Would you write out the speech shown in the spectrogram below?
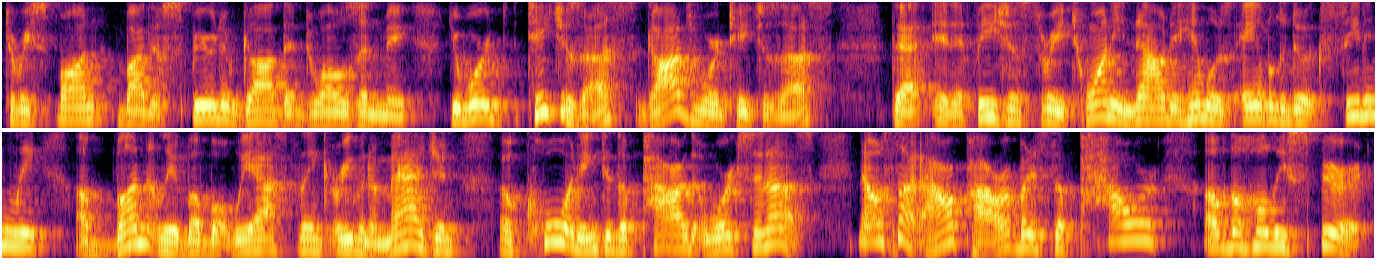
to respond by the Spirit of God that dwells in me. Your word teaches us, God's word teaches us, that in Ephesians 3:20 now to him who is able to do exceedingly abundantly above what we ask think or even imagine according to the power that works in us. Now it's not our power but it's the power of the Holy Spirit,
